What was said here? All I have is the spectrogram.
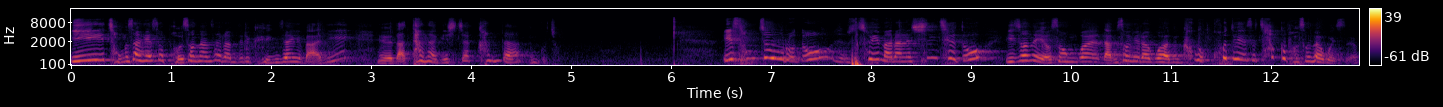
이 정상에서 벗어난 사람들이 굉장히 많이 예, 나타나기 시작한다는 거죠. 이 성적으로도 소위 말하는 신체도 이전의 여성과 남성이라고 하는 그 코드에서 자꾸 벗어나고 있어요.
